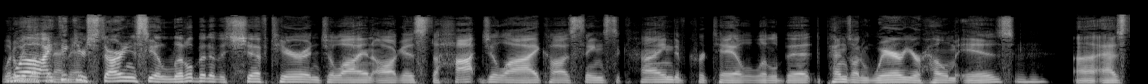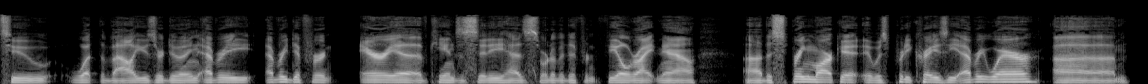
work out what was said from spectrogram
What well, we I think at, you're starting to see a little bit of a shift here in July and August. The hot July caused things to kind of curtail a little bit. Depends on where your home is mm-hmm. uh, as to what the values are doing. Every every different area of Kansas City has sort of a different feel right now. Uh, the spring market, it was pretty crazy everywhere. Um,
